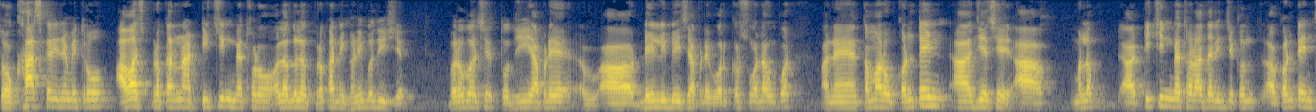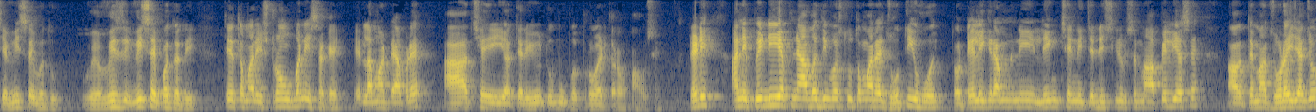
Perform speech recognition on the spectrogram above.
તો ખાસ કરીને મિત્રો, આવા જ પ્રકારના ટીચિંગ મેથડો અલગ અલગ પ્રકારની ઘણી બધી છે. બરોબર છે? તો જે આપણે ડેલી બેઝ આપણે વર્ક કરશું આના ઉપર. અને તમારો કન્ટેન્ટ જે છે, આ, મતલબ ટીચિંગ મેથડ આધારિત જે કન્ટેન્ટ છે, વિષય બધું વિષય પદ્ધતિ, તે તમારી સ્ટ્રોંગ બની શકે. એટલા માટે આપણે આ છે એ અત્યારે યુટ્યુબ ઉપર પ્રોવાઈડ કરવામાં આવશે. રેડી આની પીડીએફ ને આ બધી વસ્તુ તમારે જોતી હોય, તો ટેલિગ્રામની લિંક છે, નીચે ડિસ્ક્રિપ્શનમાં આપેલી હશે. તેમાં જોડાઈ જાજો.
